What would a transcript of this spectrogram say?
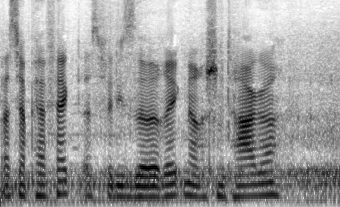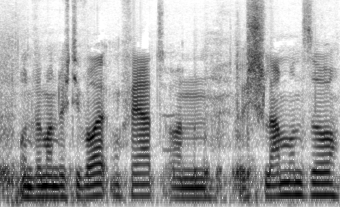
was ja perfekt ist für diese regnerischen Tage. Und wenn man durch die Wolken fährt und durch Schlamm und so,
